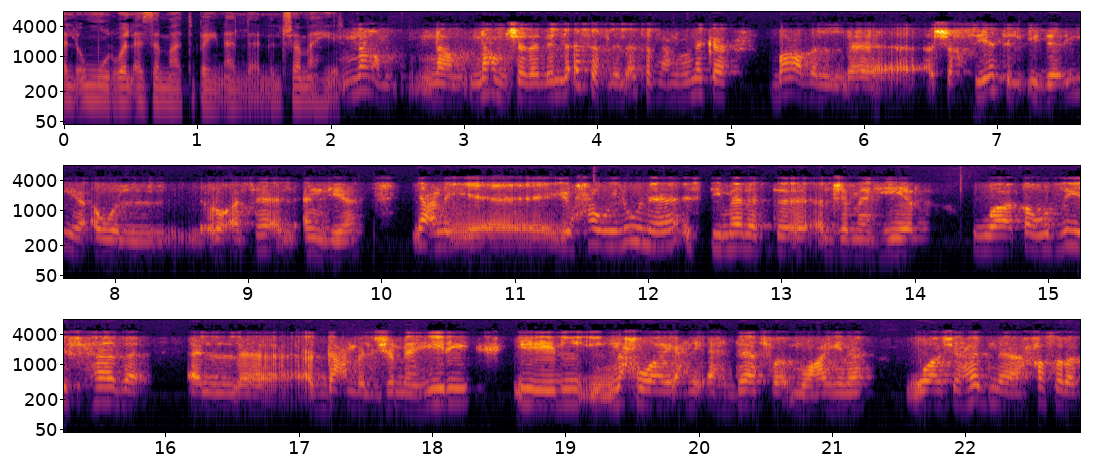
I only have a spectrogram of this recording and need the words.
الأمور والأزمات بين الجماهير. نعم نعم نعم شذا للأسف للأسف يعني هناك بعض الشخصيات الإدارية أو رؤساء الأندية يعني آه، يحاولون استمالة الجماهير وتوظيف هذا الدعم الجماهيري نحو يعني أهداف معينة. وشاهدنا حصلت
